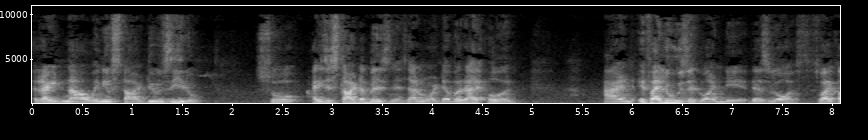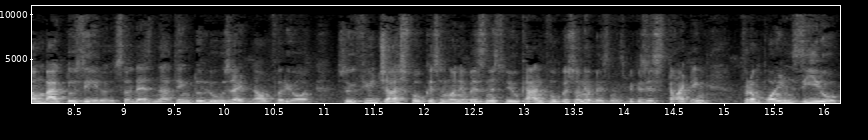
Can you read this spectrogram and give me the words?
right now, when you start, you zero. So I just start a business, and whatever I earn, and if I lose it one day, there's loss. So I come back to zero. So there's nothing to lose right now for you all. So if you're just focusing on your business, you can focus on your business because you're starting from point zero.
